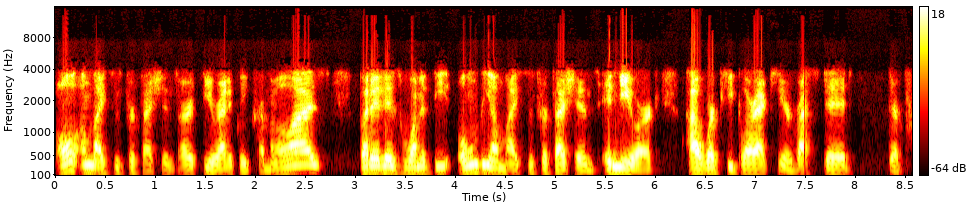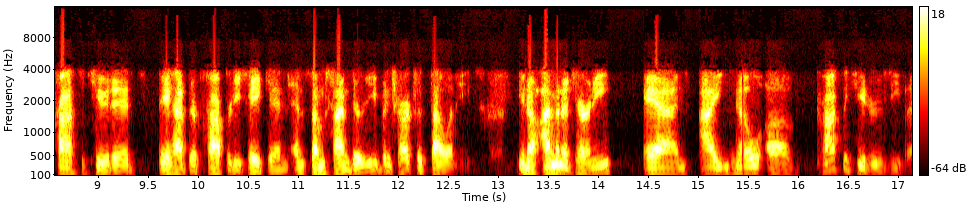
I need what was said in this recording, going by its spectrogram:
all unlicensed professions are theoretically criminalized, but it is one of the only unlicensed professions in New York uh, where people are actually arrested, they're prosecuted, they have their property taken, and sometimes they're even charged with felonies. You know, I'm an attorney, and I know of prosecutors even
